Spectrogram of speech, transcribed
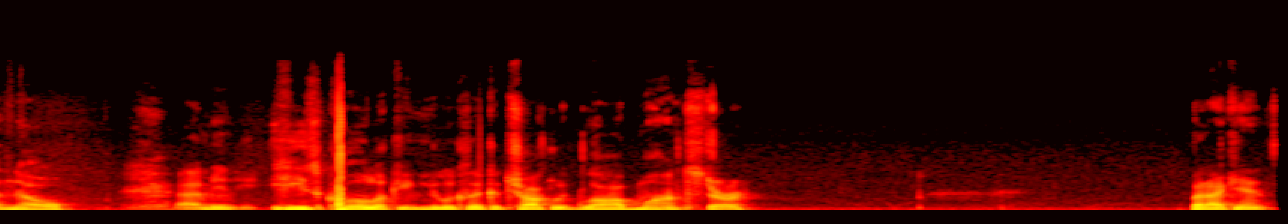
no. I mean, he's cool looking. He looks like a chocolate glob monster. But I can't,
